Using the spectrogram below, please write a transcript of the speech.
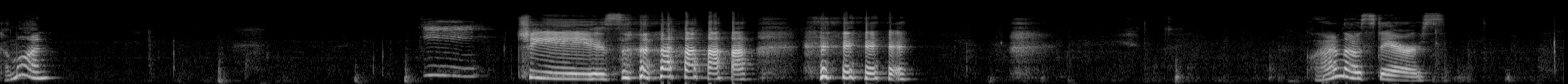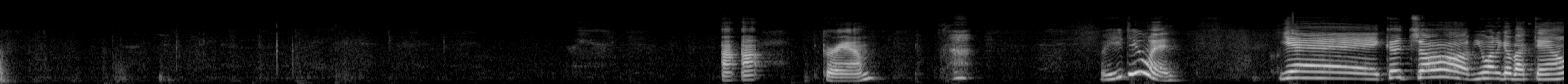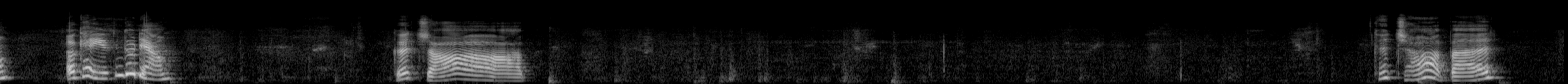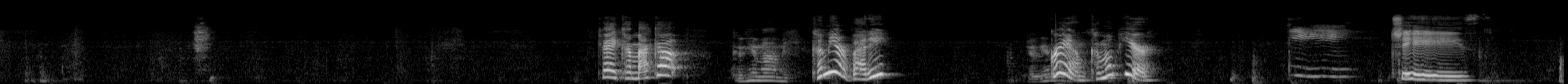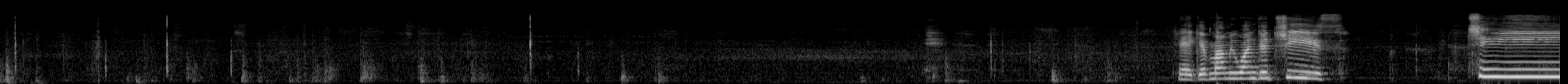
Come on. Cheese. Climb those stairs. Uh-uh. Graham. What are you doing? Yay! Good job. You want to go back down? Okay, you can go down. Good job. Good job, bud. Okay, come back up. Go get mommy. Come here, buddy. Graham, come up here. Cheese. Okay, give mommy one good cheese. Cheese.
